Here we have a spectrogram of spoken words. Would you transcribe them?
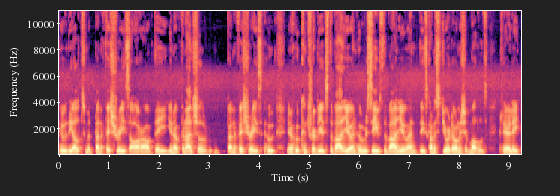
who the ultimate beneficiaries are of the you know financial beneficiaries who you know who contributes the value and who receives the value, and these kind of steward ownership models clearly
